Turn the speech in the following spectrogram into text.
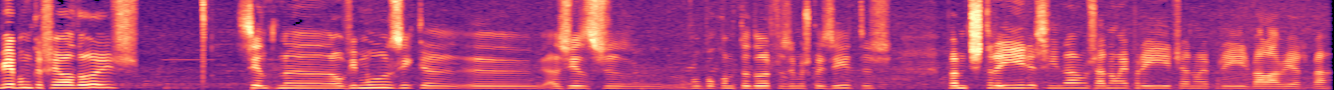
bebo um café ou dois, sento-me a ouvir música, eh, às vezes eh, vou para o computador fazer umas coisitas para me distrair, assim, não, já não é para ir, já não é para ir, vá lá ver, vá,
